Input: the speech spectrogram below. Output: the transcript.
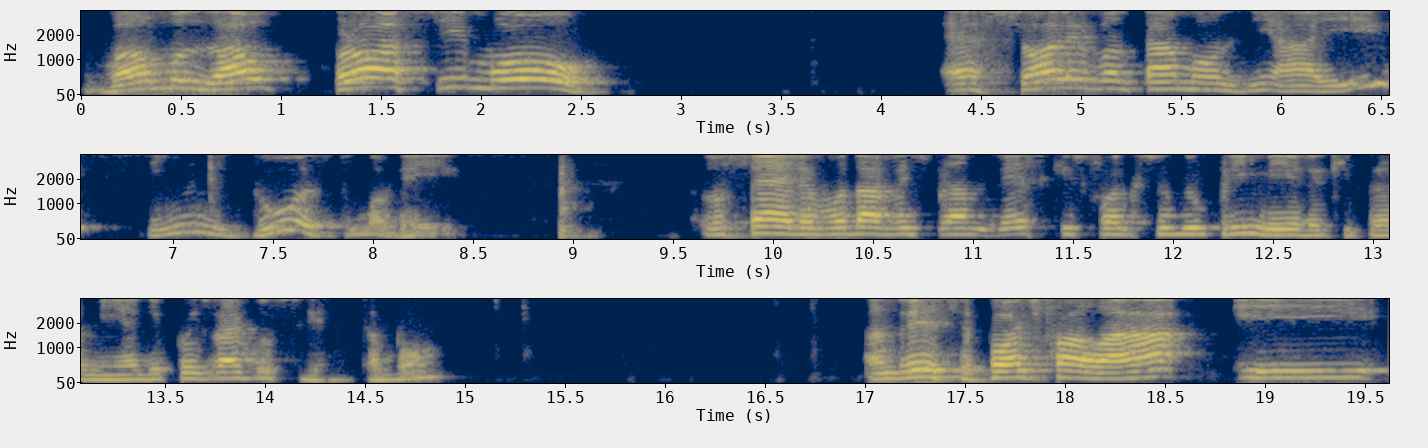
Vamos ao próximo. É só levantar a mãozinha. Aí sim, duas de uma vez. Lucélia, eu vou dar a vez para a Andressa, que foi que subiu primeiro aqui para mim. Aí depois vai você, tá bom? Andressa, pode falar e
